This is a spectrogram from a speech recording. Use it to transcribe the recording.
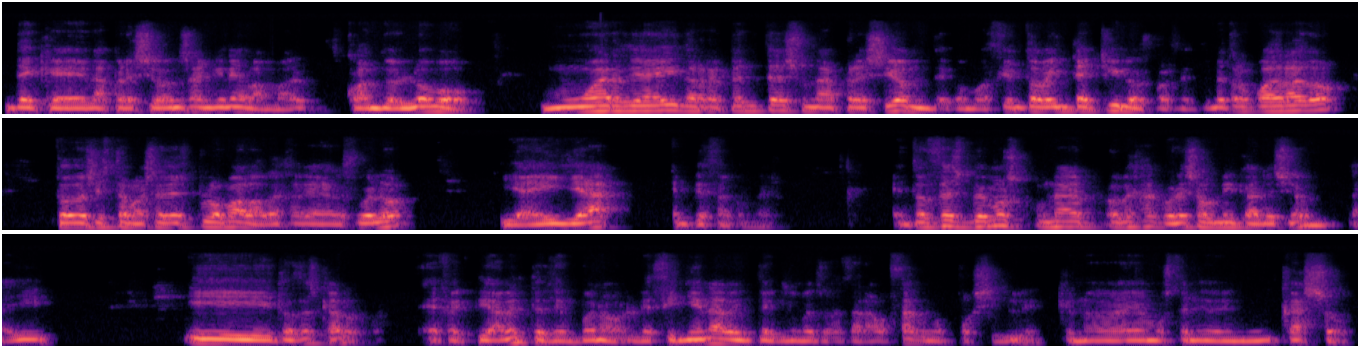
de que la presión sanguínea va mal. Cuando el lobo muerde ahí, de repente es una presión de como 120 kilos por centímetro cuadrado, todo el sistema se desploma, la deja caer al suelo y ahí ya empieza a comer. Entonces vemos una oveja con esa única lesión ahí. Y entonces, claro, efectivamente, bueno, le ciñen a 20 kilómetros de Zaragoza, como posible, que no hayamos tenido ningún caso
